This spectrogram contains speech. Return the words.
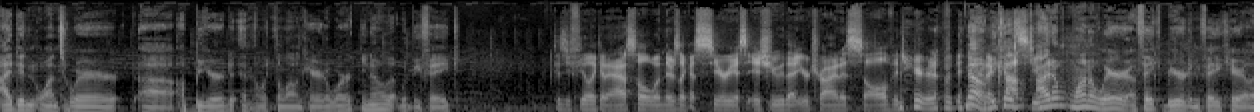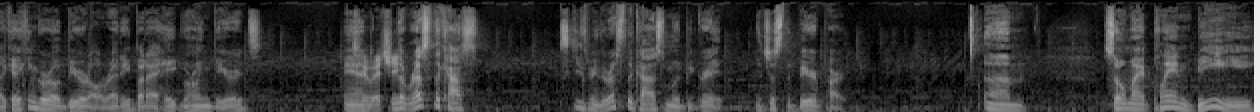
I didn't want to wear uh, a beard and like the long hair to work. You know that would be fake. Because you feel like an asshole when there's like a serious issue that you're trying to solve and you're in No, because costume. I don't want to wear a fake beard and fake hair. Like I can grow a beard already, but I hate growing beards. And Too itchy? The rest of the costume, excuse me, the rest of the costume would be great. It's just the beard part. Um, so my plan B,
